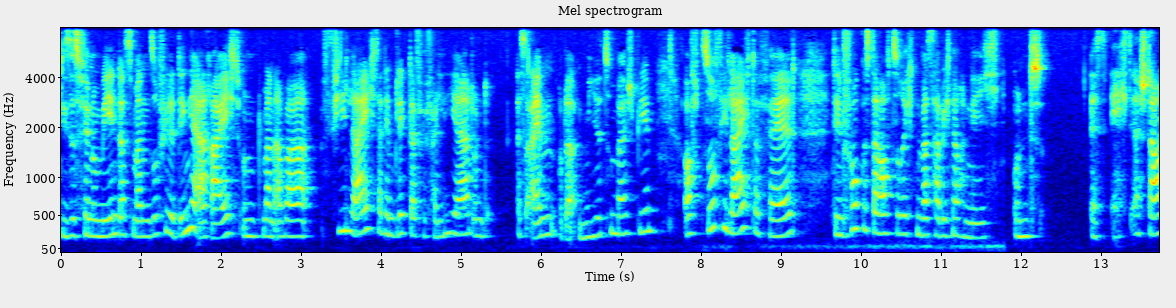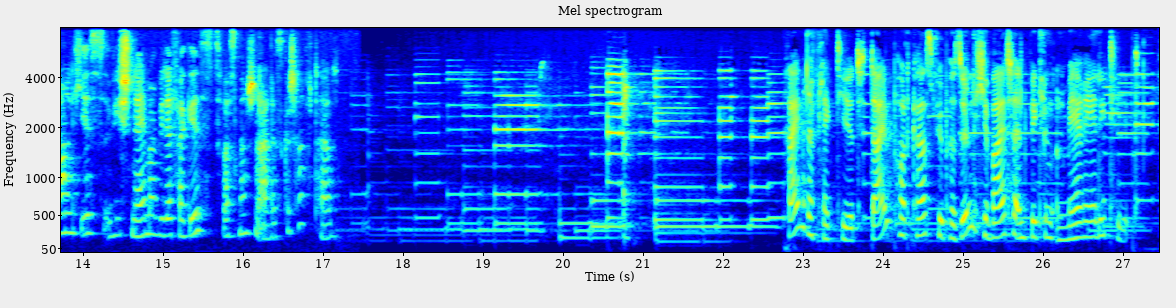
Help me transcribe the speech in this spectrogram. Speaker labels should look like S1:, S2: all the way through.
S1: dieses Phänomen, dass man so viele Dinge erreicht und man aber viel leichter den Blick dafür verliert und es einem oder mir zum Beispiel oft so viel leichter fällt, den Fokus darauf zu richten, was habe ich noch nicht. Und es echt erstaunlich ist, wie schnell man wieder vergisst, was man schon alles geschafft hat.
S2: Rein reflektiert, dein Podcast für persönliche Weiterentwicklung und mehr Realität.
